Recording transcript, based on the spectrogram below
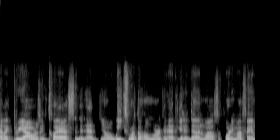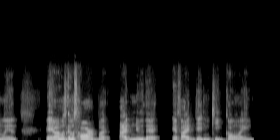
had like three hours in class and then had you know a week's worth of homework and had to get it done while supporting my family. And you know it was it was hard but i knew that if i didn't keep going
